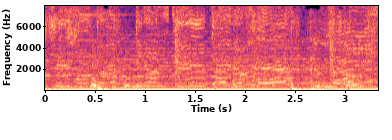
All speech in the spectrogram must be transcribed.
И си толкова. Как се казваш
